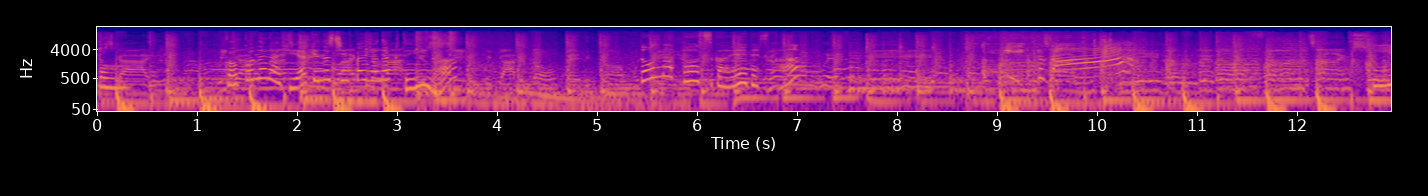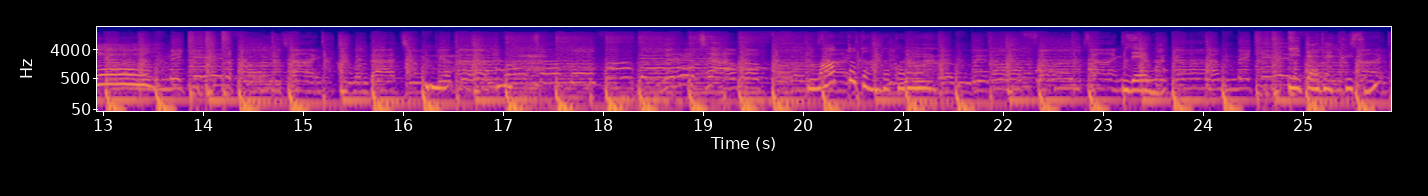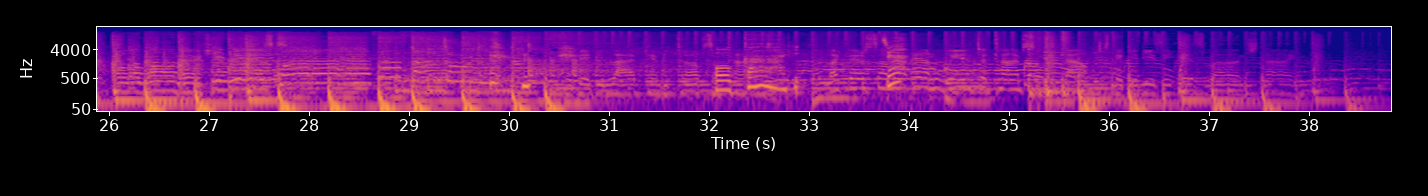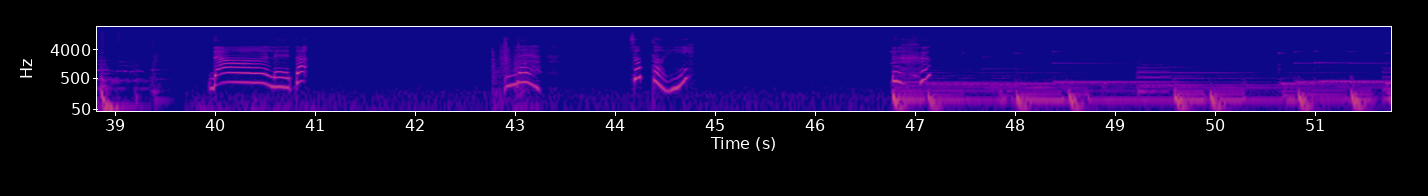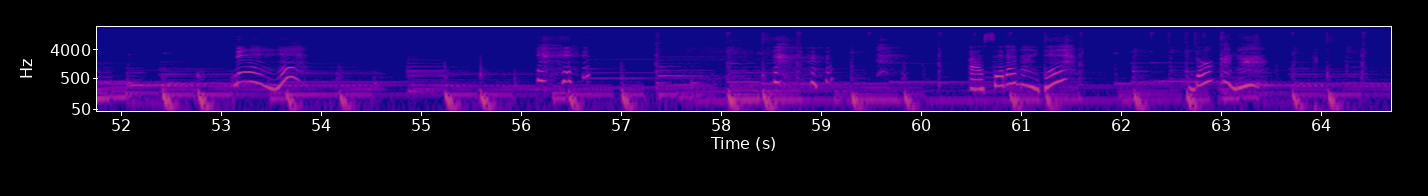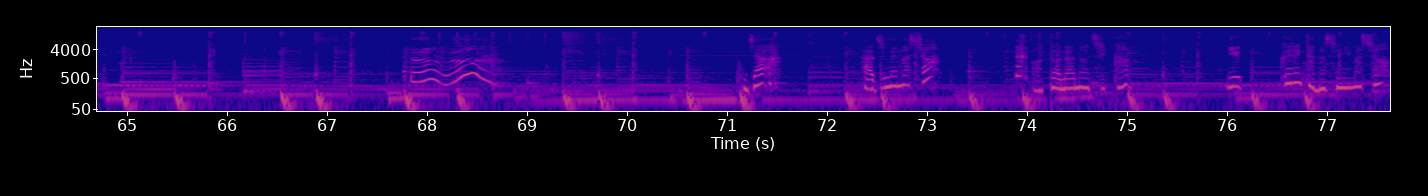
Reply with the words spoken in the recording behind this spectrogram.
とここなら日焼けの心配がなくていいわ。どんなポーズが A ですか？いくぞイエーイ。待ってたんだから。ではいただくぞ。おかわり。じゃだれだねえ。ちょっといい？ねええへへ焦らないで。どうかな？うんう。んじゃあ始めましょう。大人の時間。ゆっくり楽しみましょう。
